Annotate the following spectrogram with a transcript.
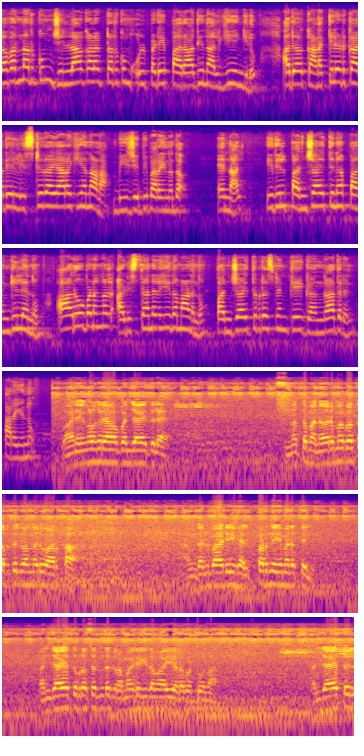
ഗവർണർക്കും ജില്ലാ കളക്ടർക്കും ഉൾപ്പെടെ പരാതി നൽകിയെങ്കിലും അത് കണക്കിലെടുക്കാതെ ലിസ്റ്റ് തയ്യാറാക്കിയെന്നാണ് ബി ജെ പി പറയുന്നത്. എന്നാൽ ഇതിൽ പഞ്ചായത്തിന് പങ്കില്ലെന്നും ആരോപണങ്ങൾ അടിസ്ഥാനരഹിതമാണെന്നും പഞ്ചായത്ത് പ്രസിഡന്റ് കെ ഗംഗാധരൻ പറയുന്നു. ഗ്രാമപഞ്ചായത്തിലെ ഇന്നത്തെ മനോരമ പത്രത്തിൽ വന്നൊരു വാർത്ത. അംഗൻവാടി ഹെൽപ്പർ നിയമനത്തിൽ പഞ്ചായത്ത് പ്രസിഡന്റ് ക്രമരഹിതമായി ഇടപെട്ടു എന്നാണ്. പഞ്ചായത്തിൽ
